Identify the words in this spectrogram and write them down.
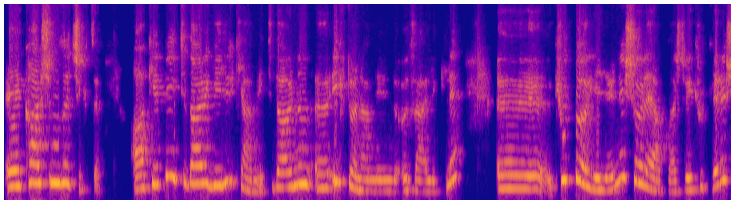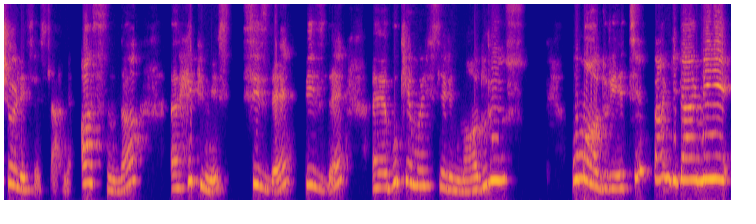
e, karşımıza çıktı. AKP iktidara gelirken ve iktidarının e, ilk dönemlerinde özellikle e, Kürt bölgelerine şöyle yaklaştı ve Kürtlere şöyle seslendi. Aslında e, hepimiz, siz de, biz de e, bu Kemalistlerin mağduruyuz bu mağduriyeti ben gidermeyi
